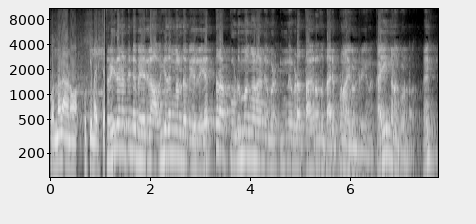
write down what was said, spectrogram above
കൊന്നതാണോ കുട്ടി മരിച്ചത്? സ്ത്രീധനത്തിന്റെ പേരിൽ അവിഹിതങ്ങളുടെ പേരിൽ എത്ര കുടുംബങ്ങളാണ് ഇന്ന് ഇവിടെ തകർന്ന് തരിപ്പണായിക്കൊണ്ടിരിക്കുന്നത്? കൈയും കണക്കുണ്ടോ ഏഹ്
